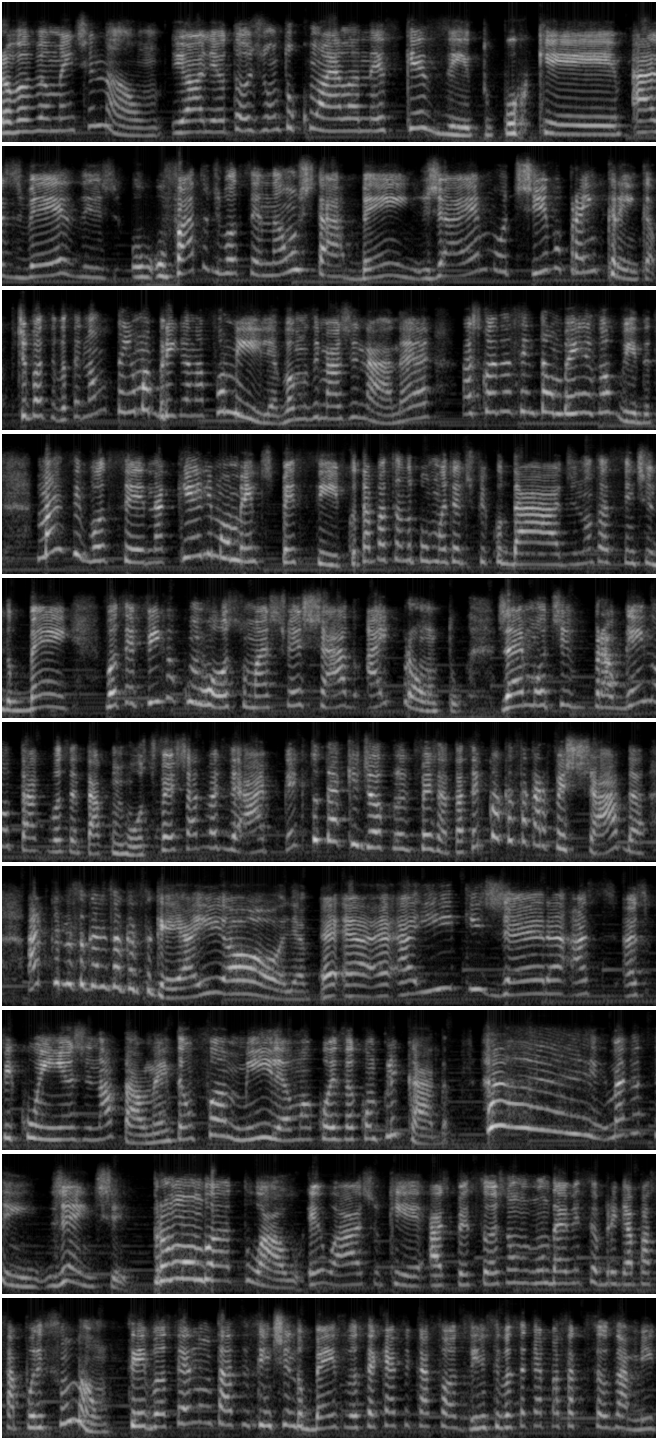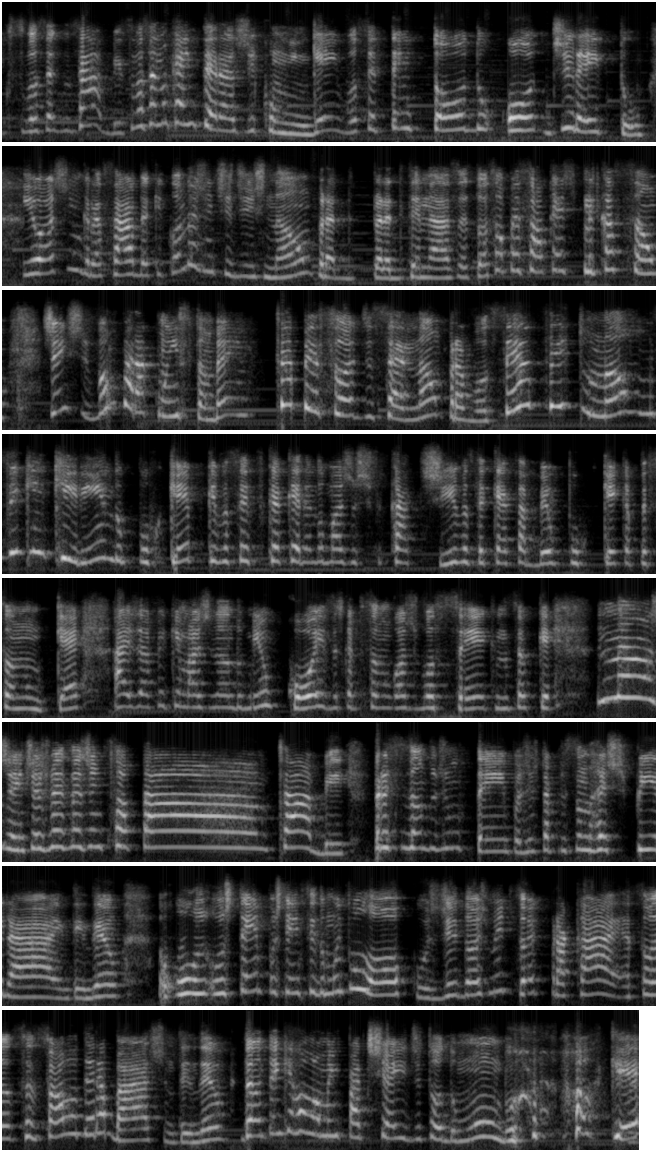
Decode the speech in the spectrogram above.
Provavelmente não. E olha, eu tô junto com ela nesse quesito, porque às vezes o, o fato de você não estar bem já é motivo para encrenca. Tipo assim, você não tem uma briga na família, vamos imaginar, né? As coisas assim estão bem resolvidas. Mas se você, naquele momento específico, tá passando por muita dificuldade, não tá se sentindo bem, você fica com o rosto mais fechado, aí pronto. Já é motivo para alguém notar que você tá com o rosto fechado, vai dizer, ai, por que, que tu tá aqui de óculos fechado? Tá sempre com essa cara fechada? Ai, porque não sei o que, não sei o que, não sei o que. Aí, olha, é, é, é, aí que gera as, as picuinhas de Natal, né? Então, família é uma coisa complicada. Mas assim, gente, pro mundo atual, eu acho que as pessoas não, não devem se obrigar a passar por isso, não. Se você não tá se sentindo bem, se você quer ficar sozinho, se você quer passar com seus amigos, se você, sabe, se você não quer interagir com ninguém, você tem todo o direito. E eu acho engraçado é que quando a gente diz não para determinada situação, o pessoal quer explicação. Gente, vamos parar com isso também? Se a pessoa disser não para você, aceito não. Não fique inquirindo por quê, porque você fica querendo uma justificativa, você quer saber o porquê que a pessoa não quer, aí já fica imaginando mil coisas, que a pessoa não gosta de você, que não sei o quê. Não, gente, às vezes a gente só tá, sabe, precisando de um tempo, a gente tá precisando respirar, entendeu? O, os tempos têm sido muito loucos. De 2018 para cá, é só, é só ladeira abaixo, entendeu? Então tem que rolar uma empatia aí de todo mundo, porque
